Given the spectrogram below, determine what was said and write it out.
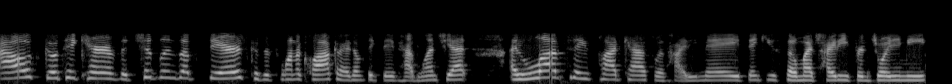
out. Go take care of the chidlins upstairs because it's 1 o'clock and I don't think they've had lunch yet. I love today's podcast with Heidi May. Thank you so much, Heidi, for joining me.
